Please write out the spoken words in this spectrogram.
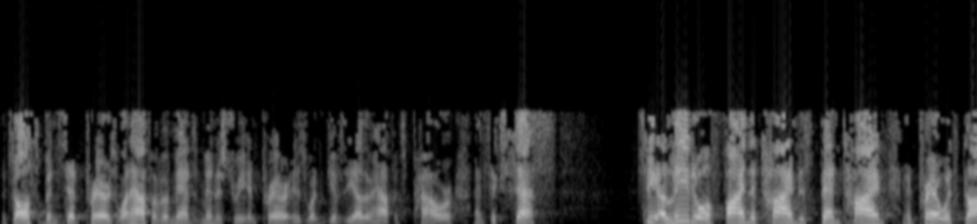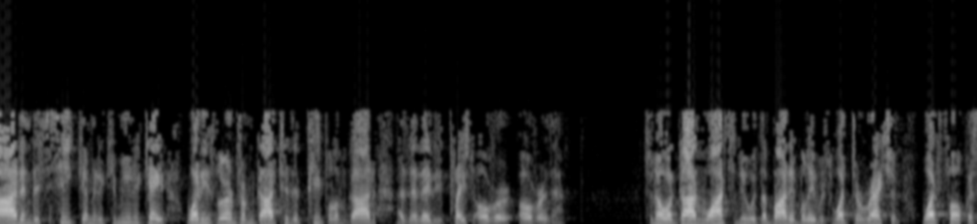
It's also been said prayer is one half of a man's ministry and prayer is what gives the other half its power and success. See, a leader will find the time to spend time in prayer with God and to seek Him and to communicate what he's learned from God to the people of God that He's placed over, over them. To know what God wants to do with the body of believers, what direction, what focus,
